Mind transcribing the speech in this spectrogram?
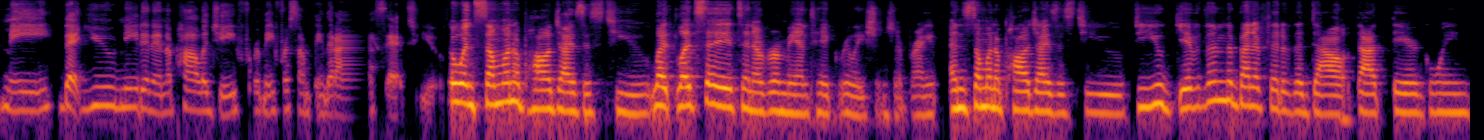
me that you needed an apology for me for something that I said to you. So when someone apologizes to you, let let's say it's in a romantic relationship, right? And someone apologizes to you, do you give them the benefit of the doubt that they're going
